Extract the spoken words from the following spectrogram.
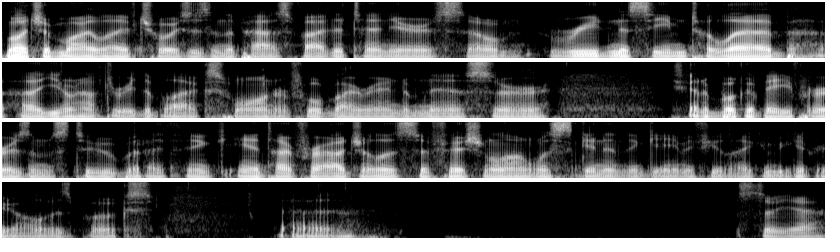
much of my life choices in the past five to 10 years. So read Nassim Taleb. Uh, you don't have to read The Black Swan or Fooled by Randomness or He's got a book of aphorisms too, but I think Anti Fragile is sufficient along with Skin in the Game. If you like him, you can read all of his books. Uh, so yeah,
